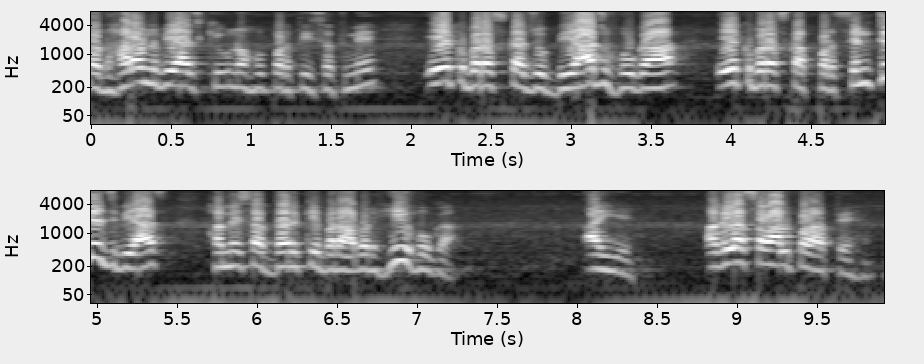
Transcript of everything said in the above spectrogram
साधारण ब्याज क्यों ना हो प्रतिशत में, एक बरस का जो ब्याज होगा, एक बरस का परसेंटेज ब्याज हमेशा दर के बराबर ही होगा। आइए, अगला सवाल पढ़ाते हैं।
